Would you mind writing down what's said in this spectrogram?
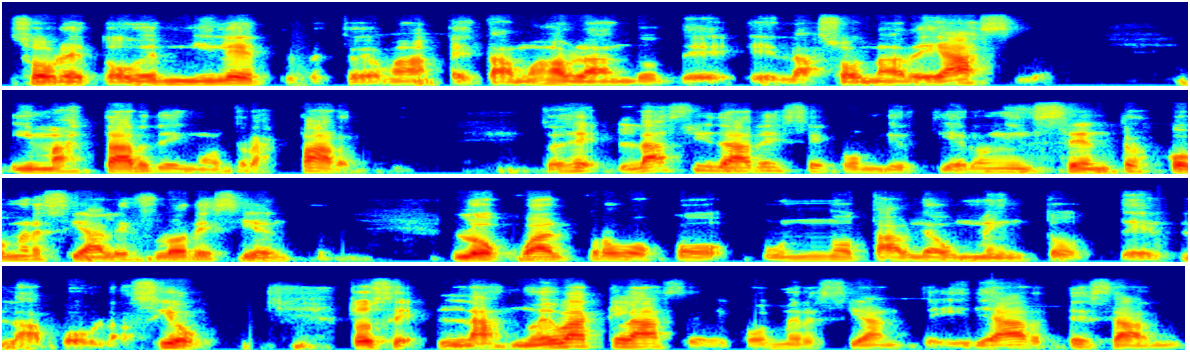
sobre todo en Mileto, estamos hablando de la zona de Asia y más tarde en otras partes. Entonces, las ciudades se convirtieron en centros comerciales florecientes, lo cual provocó un notable aumento de la población. Entonces, la nueva clase de comerciantes y de artesanos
